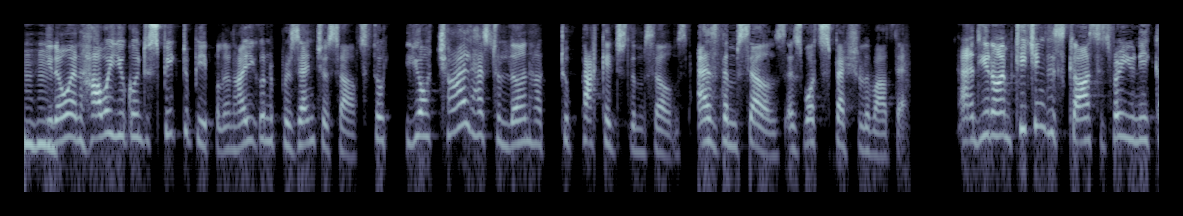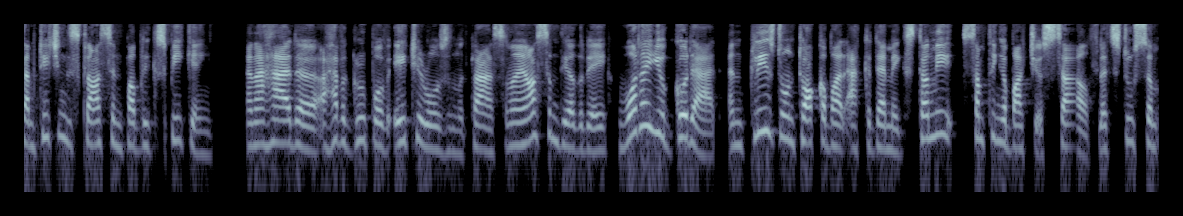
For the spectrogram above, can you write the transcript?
Mm-hmm. you know and how are you going to speak to people and how are you going to present yourself? So your child has to learn how to package themselves as themselves as what's special about them. And you know i'm teaching this class it's very unique i'm teaching this class in public speaking and i had a i have a group of 8 year olds in the class and i asked them the other day what are you good at? And please don't talk about academics. Tell me something about yourself. Let's do some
